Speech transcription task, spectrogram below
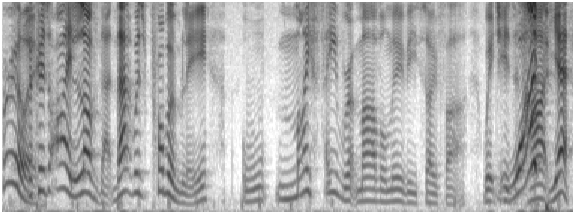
Really? Because I loved that. That was probably w- my favorite Marvel movie so far, which is What? uh, yeah,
